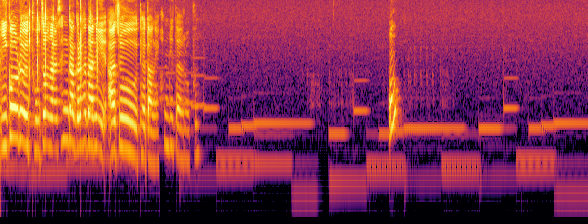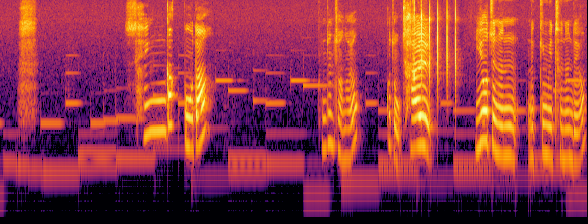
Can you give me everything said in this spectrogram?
이거를 도전할 생각을 하다니 아주 대단해. 합니다 여러분. 괜찮지 않아요? 그죠? 잘 이어지는 느낌이 드는데요?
